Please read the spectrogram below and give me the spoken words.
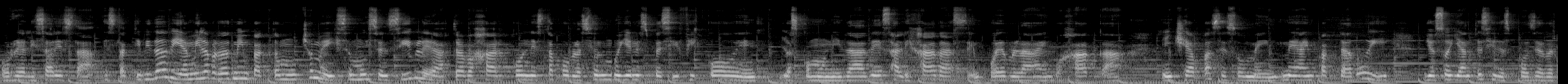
o realizar esta, esta actividad. Y a mí la verdad me impactó mucho, me hice muy sensible a trabajar con esta población muy en específico en las comunidades alejadas, en Puebla, en Oaxaca, en Chiapas, eso me, me ha impactado y yo soy antes y después de haber,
